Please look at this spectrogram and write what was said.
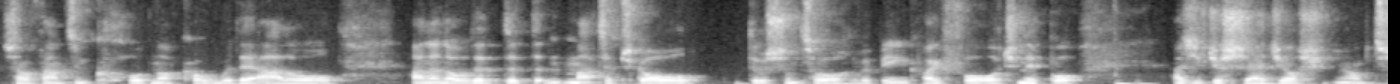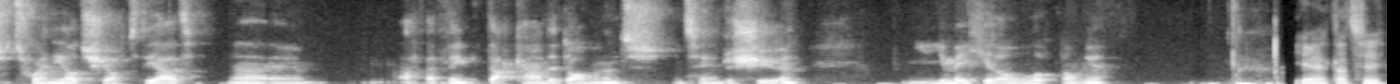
Southampton could not cope with it at all. And I know that, that, that Matip's goal, there was some talk of it being quite fortunate, but as you've just said, Josh, you know, 20 odd shots they had. Um, I, think that kind of dominance in terms of shooting, you make your own look, don't you? Yeah, that's it.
